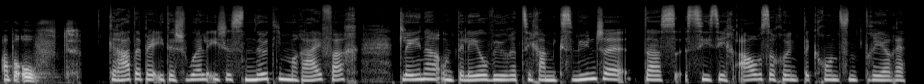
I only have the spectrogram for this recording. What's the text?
aber oft. Gerade in der Schule ist es nicht immer einfach. Die Lena und der Leo würden sich wünschen, dass sie sich auch so konzentrieren könnten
